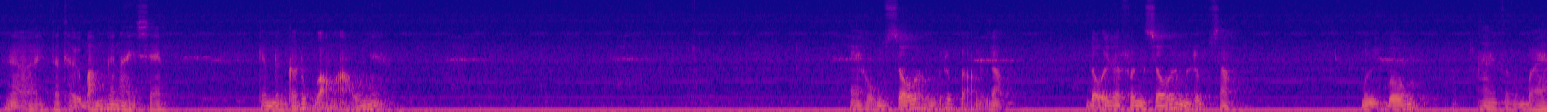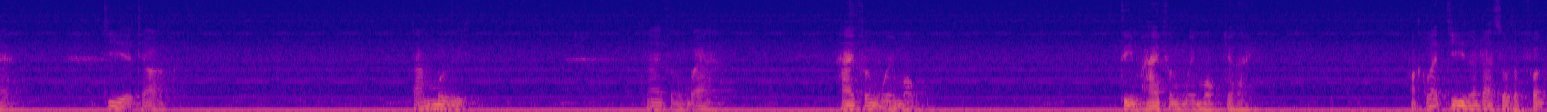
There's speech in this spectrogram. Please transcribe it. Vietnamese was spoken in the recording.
Rồi, ta thử bấm cái này xem. Em đừng có rút gọn ẩu nha. Hay hỗn số không có rút gọn được đâu đổi ra phân số rồi mình rút xong 14 2 phần 3 chia cho 80 2 phần 3 2 phần 11 tìm 2 phần 11 cho đây hoặc là chia nó ra số thập phân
